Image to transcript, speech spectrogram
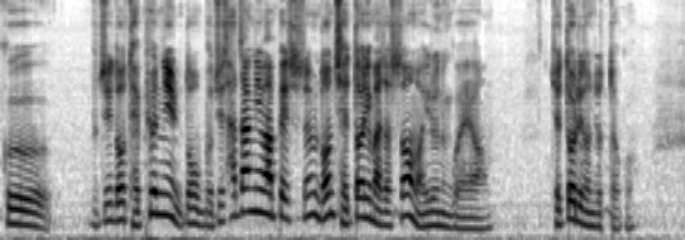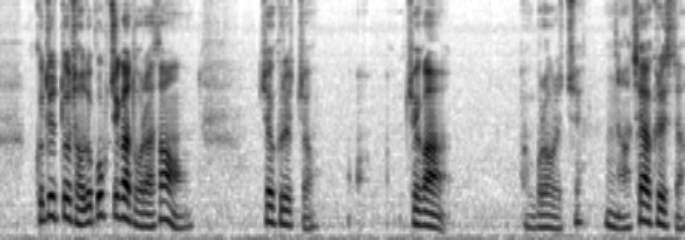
그 뭐지? 너 대표님 너 뭐지? 사장님 앞에 있었으면 넌 재떨이 맞았어? 막 이러는 거예요. 재떨이 던졌다고. 그때 또 저도 꼭지가 돌아서 제가 그랬죠. 제가 아, 뭐라 그랬지? 음, 아 제가 그랬어요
